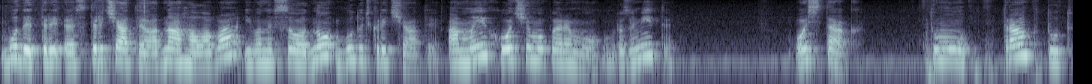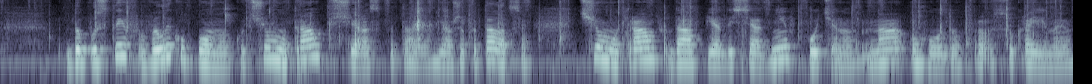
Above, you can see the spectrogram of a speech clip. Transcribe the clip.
буде е, стирчати одна голова, і вони все одно будуть кричати: А ми хочемо перемогу. Розумієте? Ось так. Тому Трамп тут допустив велику помилку. Чому Трамп, ще раз питаю, я вже питала це, чому Трамп дав 50 днів Путіну на угоду з Україною?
